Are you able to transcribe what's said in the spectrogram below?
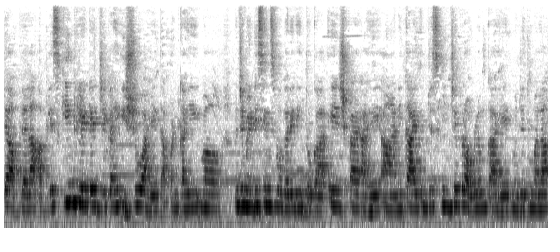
ते आपल्याला आपले स्किन रिलेटेड जे काही इश्यू आहेत आपण काही म्हणजे मेडिसिन्स वगैरे घेतो का एज काय आहे आणि काय तुमचे स्किनचे प्रॉब्लेम काय आहेत म्हणजे तुम्हाला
